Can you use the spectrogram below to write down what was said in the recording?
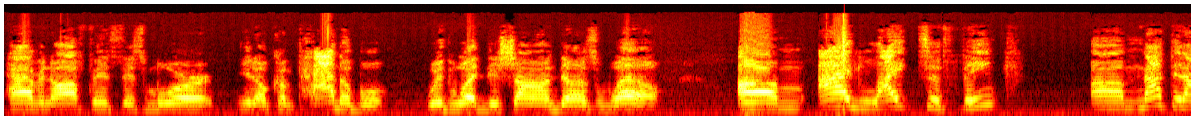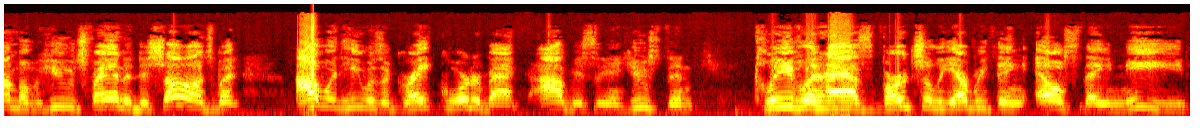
have an offense that's more, you know, compatible with what Deshaun does well. Um, I'd like to think, um, not that I'm a huge fan of Deshaun's, but I would. He was a great quarterback, obviously in Houston. Cleveland has virtually everything else they need,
